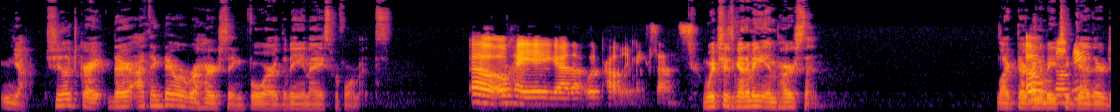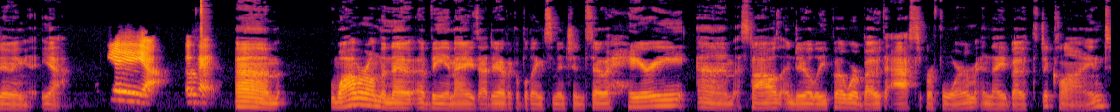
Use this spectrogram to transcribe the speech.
Yeah, she looked great. There, I think they were rehearsing for the VMAs performance, Oh, okay, yeah, yeah, that would probably make sense. which is going to be in person. Like they're going Oh, to be really? together doing it. Yeah. Yeah, yeah, yeah. Okay. Um, while we're on the note of VMAs, I do have a couple things to mention. So Harry um, Styles and Dua Lipa were both asked to perform, and they both declined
